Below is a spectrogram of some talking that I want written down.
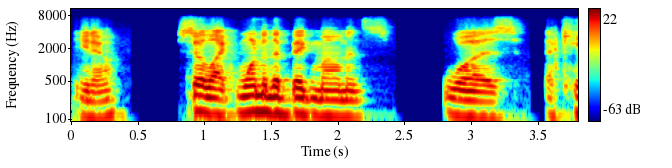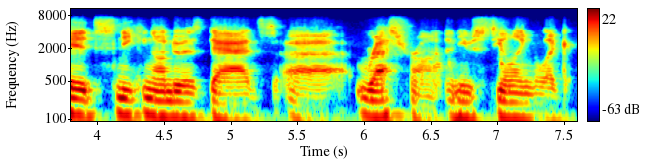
You know? So like one of the big moments was a kid sneaking onto his dad's uh, restaurant and he was stealing like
